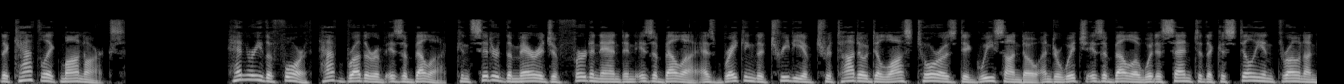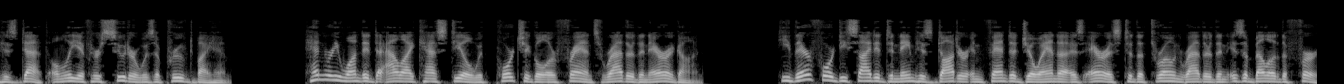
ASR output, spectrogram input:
the Catholic monarchs Henry IV, half-brother of Isabella, considered the marriage of Ferdinand and Isabella as breaking the Treaty of Tratado de los Toros de Guisando under which Isabella would ascend to the Castilian throne on his death only if her suitor was approved by him. Henry wanted to ally Castile with Portugal or France rather than Aragon. He therefore decided to name his daughter Infanta Joanna as heiress to the throne rather than Isabella I.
